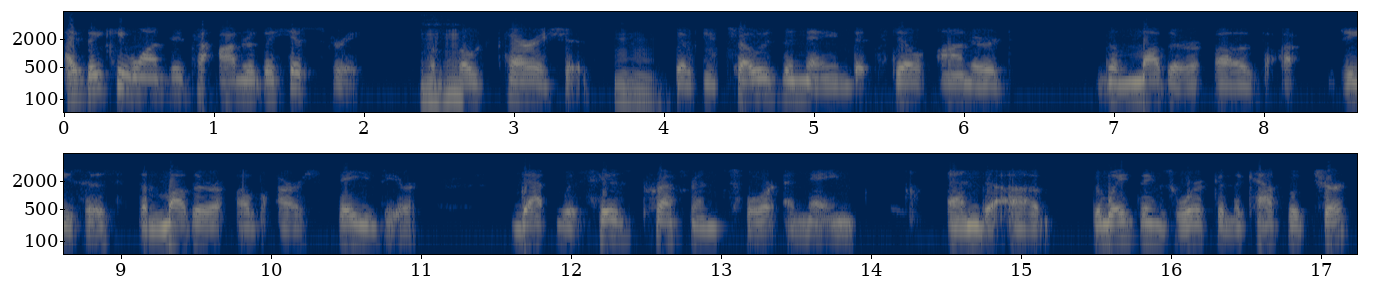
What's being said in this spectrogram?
I think he wanted to honor the history of both parishes, so he chose the name that still honored the mother of uh, Jesus, the mother of our Savior. That was his preference for a name, and uh, the way things work in the Catholic Church,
